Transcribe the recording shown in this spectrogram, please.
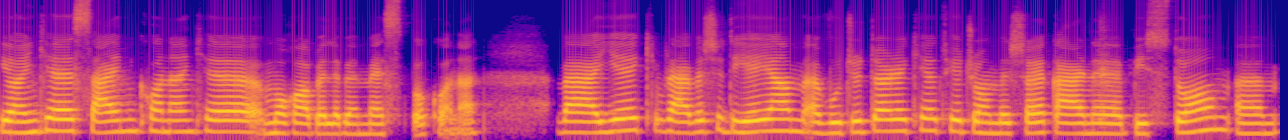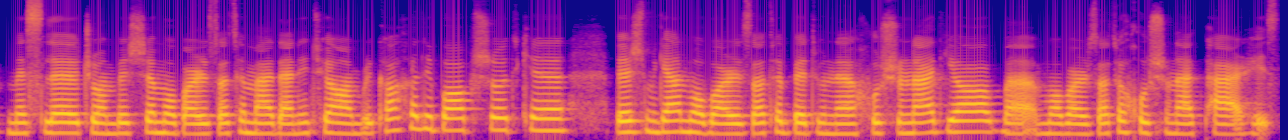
یا اینکه سعی می‌کنن که مقابله به مثل بکنن. و یک روش دیگه هم وجود داره که توی جنبش های قرن بیستم مثل جنبش مبارزات مدنی توی آمریکا خیلی باب شد که بهش میگن مبارزات بدون خشونت یا مبارزات خشونت پرهیز.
